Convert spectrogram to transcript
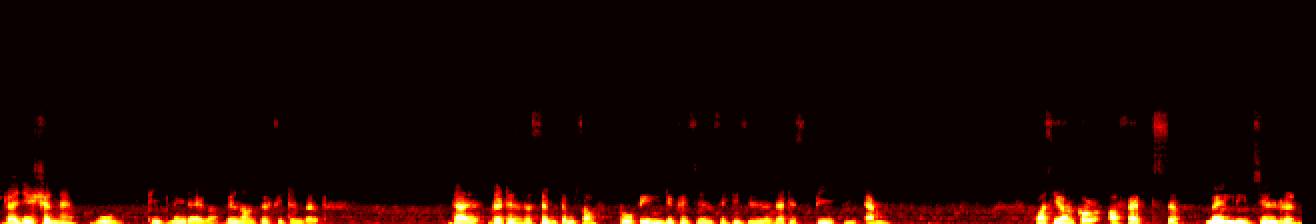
डाइजेशन है, वो ठीक नहीं रहेगा will not be fit and well that is the symptoms of protein deficiency disease that is P E M kwashiorkor affects mainly children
